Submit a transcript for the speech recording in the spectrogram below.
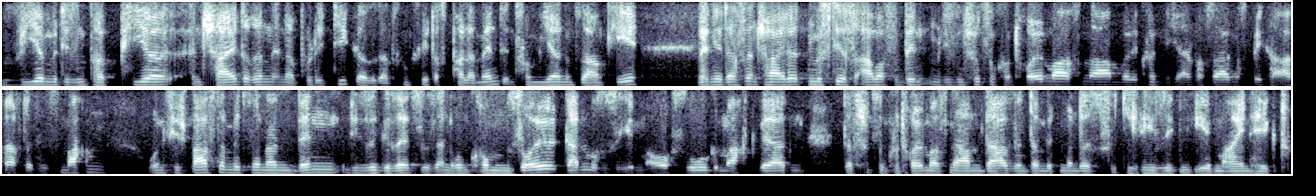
wir mit diesem Papier Entscheiderinnen in der Politik, also ganz konkret das Parlament, informieren und sagen, okay, wenn ihr das entscheidet, müsst ihr es aber verbinden mit diesen Schutz- und Kontrollmaßnahmen, weil ihr könnt nicht einfach sagen, das BKA darf das jetzt machen und viel Spaß damit, sondern wenn diese Gesetzesänderung kommen soll, dann muss es eben auch so gemacht werden, dass Schutz- und Kontrollmaßnahmen da sind, damit man das, die Risiken eben einhegt.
